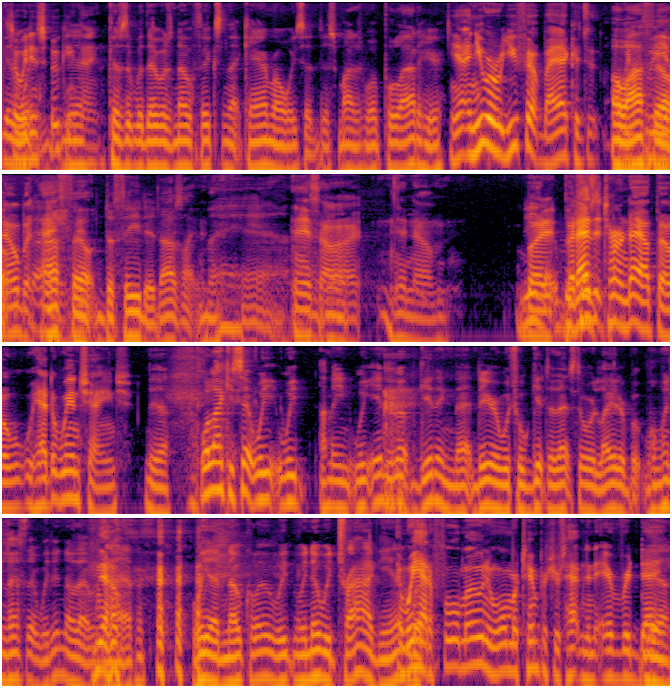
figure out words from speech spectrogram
So we didn't spook anything. because there was no fixing that camera. We said just might as well pull out of here. Yeah, and you were you felt bad because Oh, I felt you know, but I hey, felt defeated. I was like, man, It's all right. you know. And um, Yeah, but it, but as it turned out, though, we had the wind change. Yeah. Well, like you said, we we I mean we ended up getting that deer, which we'll get to that story later. But when we left there, we didn't know that was No. gonna happen. we had no clue. We we knew we'd try again. and we had a full moon and warmer temperatures happening every day. Yeah.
